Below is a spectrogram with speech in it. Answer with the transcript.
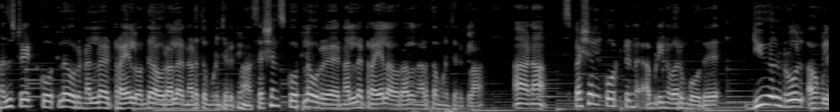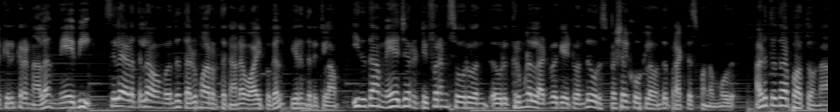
மெஜிஸ்ட்ரேட் கோர்ட்டில் ஒரு நல்ல ட்ரையல் வந்து அவரால் நடத்த முடிஞ்சிருக்கலாம். செஷன்ஸ் கோர்ட்டில் ஒரு நல்ல ட்ரையல் அவரால் நடத்த முடிஞ்சிருக்கலாம். ஆனால் ஸ்பெஷல் கோர்ட்டுன்னு அப்படின்னு வரும்போது டியூவல் ரோல் அவங்களுக்கு இருக்கிறனால மேபி சில இடத்துல அவங்க வந்து தடுமாறுறதுக்கான வாய்ப்புகள் இருந்திருக்கலாம். இதுதான் மேஜர் டிஃபரன்ஸ் ஒரு வந்து ஒரு கிரிமினல் அட்வொகேட் வந்து ஒரு ஸ்பெஷல் கோர்ட்டில் வந்து ப்ராக்டிஸ் பண்ணும்போது. அடுத்ததாக பார்த்தோம்னா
